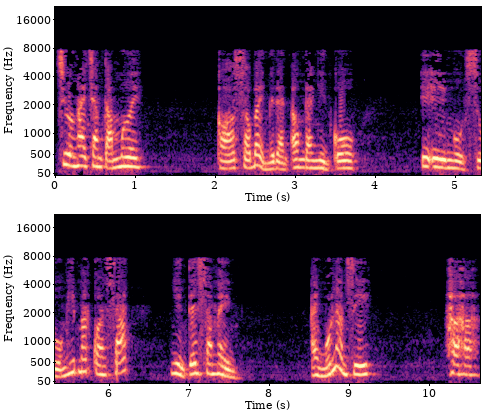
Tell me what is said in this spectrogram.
chương 280 Có 6-7 người đàn ông đang nhìn cô. Y y ngồi xuống hít mắt quan sát, nhìn tên xăm hình. Anh muốn làm gì? Ha ha,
